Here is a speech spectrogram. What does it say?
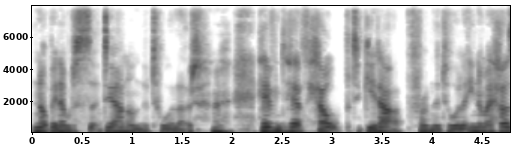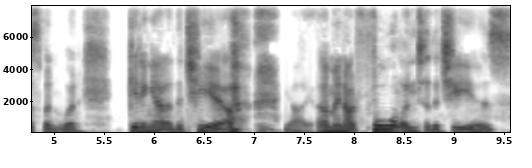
not being able to sit down on the toilet having to have help to get up from the toilet you know my husband would getting out of the chair i mean i'd fall into the chairs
